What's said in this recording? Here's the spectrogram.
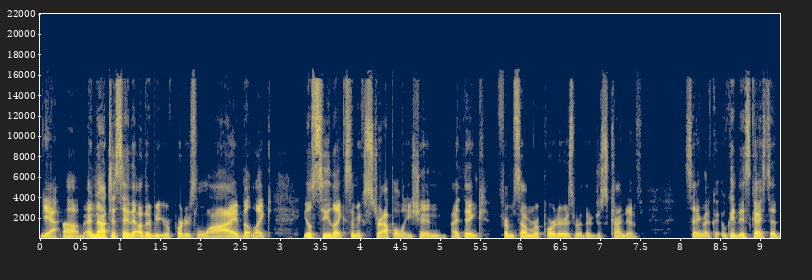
Yeah. Um, and not to say that other beat reporters lie, but like you'll see like some extrapolation, I think, from some reporters where they're just kind of saying like, okay, this guy said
